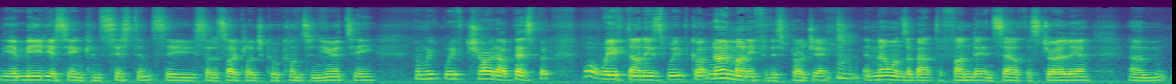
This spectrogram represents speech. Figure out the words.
the immediacy and consistency, sort of psychological continuity. And we've, we've tried our best. But what we've done is we've got no money for this project, Mhm. and no one's about to fund it in South Australia. Um,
